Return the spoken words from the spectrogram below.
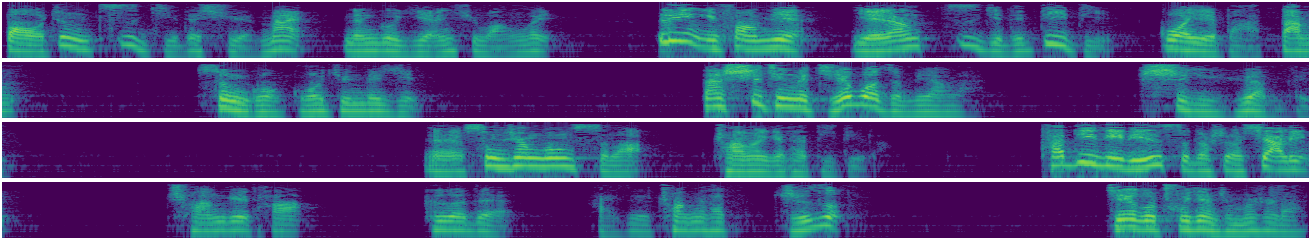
保证自己的血脉能够延续王位，另一方面也让自己的弟弟过一把当宋国国君的瘾。但事情的结果怎么样了？事与愿违。呃，宋襄公死了，传位给他弟弟了。他弟弟临死的时候下令，传给他哥的孩子，传给他侄子。结果出现什么事了？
